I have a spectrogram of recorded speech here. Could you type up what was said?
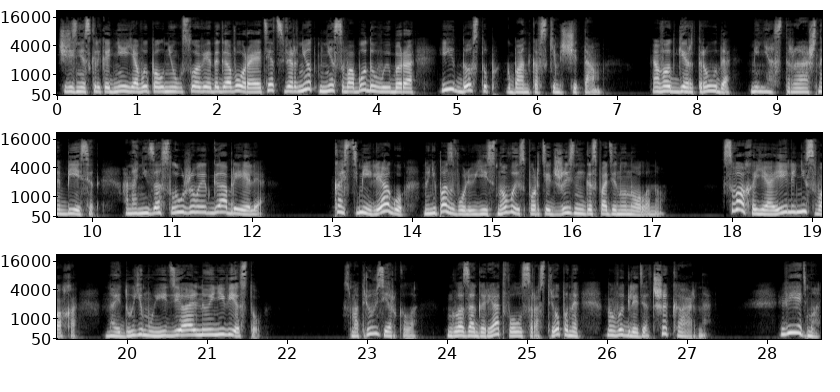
Через несколько дней я выполню условия договора, и отец вернет мне свободу выбора и доступ к банковским счетам. А вот Гертруда меня страшно бесит. Она не заслуживает Габриэля. Костьми лягу, но не позволю ей снова испортить жизнь господину Нолану. Сваха я или не сваха, найду ему идеальную невесту. Смотрю в зеркало. Глаза горят, волосы растрепаны, но выглядят шикарно. Ведьма,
